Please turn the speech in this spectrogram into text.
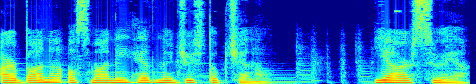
Arbana Osmani hedh në gjyq Top Channel. Ja arsyeja.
